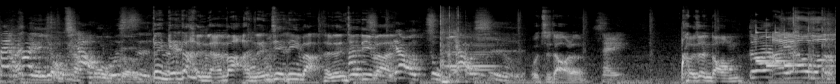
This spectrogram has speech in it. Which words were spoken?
但他也有主要不是，但，你看这很难吧？很能界定吧？很能界定吧主？要主要是，我知道了，谁？柯震东。对啊，哎呀，我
